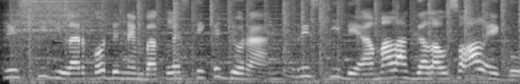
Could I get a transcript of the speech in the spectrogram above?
Rizky Bilar kode nembak Lesti Kejora. Rizky Dea malah galau soal ego.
